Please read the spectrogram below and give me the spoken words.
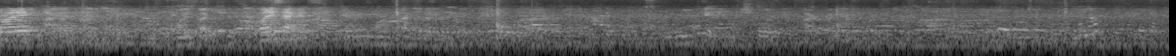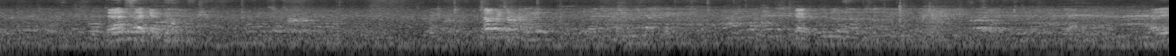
Ready? 20 seconds. 20 seconds. Ten seconds. Okay. Ready?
